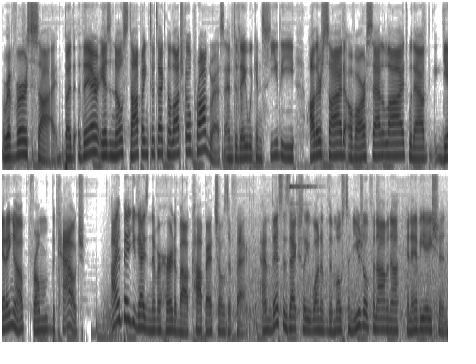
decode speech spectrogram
reverse side. But there is no stopping to technological technological progress, and today we can see the other side of our satellites without getting up from the couch. I bet you guys never heard about Kopp-Etchells effect, and this is actually one of the most unusual phenomena in aviation.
